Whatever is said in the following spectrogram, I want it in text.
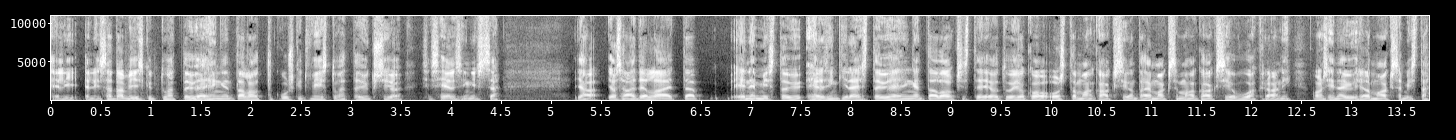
Eli, eli 150 000 yhden hengen taloutta, 65 000 yksiöä siis Helsingissä. Ja jos ajatellaan, että enemmistö helsinkiläisistä yhden hengen talouksista joutuu joko ostamaan kaksion tai maksamaan kaksion vuokraa, niin on siinä yhdellä maksamista.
